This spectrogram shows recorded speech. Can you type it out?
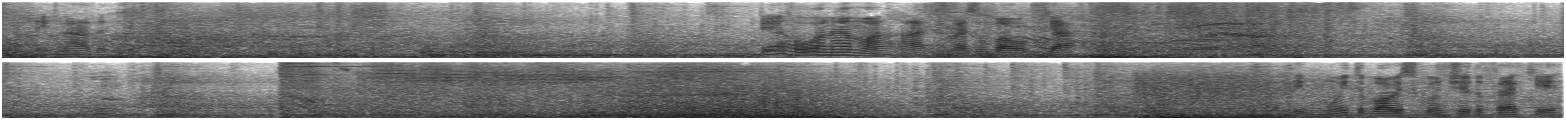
Não tem nada aqui. Ferrou, né, mano? Ah, tem mais um baú aqui, ó. Tem muito baú escondido por aqui.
